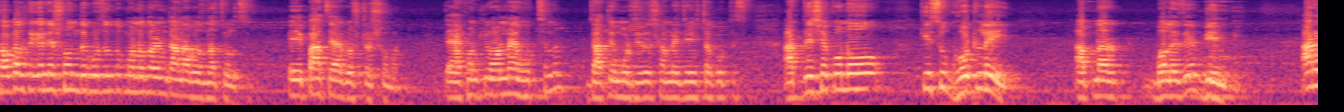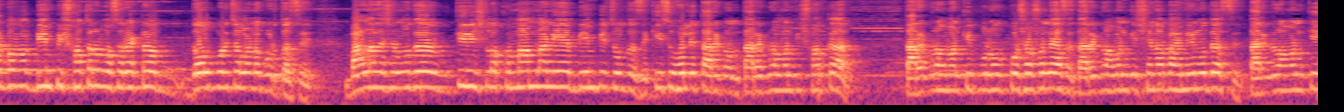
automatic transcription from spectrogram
সকাল থেকে নিয়ে সন্ধ্যে পর্যন্ত মনে করেন গানা বাজনা চলছে, এই পাঁচই আগস্টের সময়। তো এখন কি অন্যায় হচ্ছে না? জাতীয় মসজিদের সামনে জিনিসটা করতেছে। আর দেশে কোনো কিছু ঘটলেই আপনার বলে যে বিএনপি। আরে বাবা, বিএনপি সতেরো বছর একটা দল পরিচালনা করতেছে। বাংলাদেশের মধ্যে তিরিশ লক্ষ মামলা নিয়ে বিএনপি চলতেছে। কিছু হলে তারেক তারেক রহমান কি সরকার? তারেক রহমান কি পুরো প্রশাসনে আছে? তারেক রহমান কি সেনাবাহিনীর মধ্যে আছে? তারেক রহমান কি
